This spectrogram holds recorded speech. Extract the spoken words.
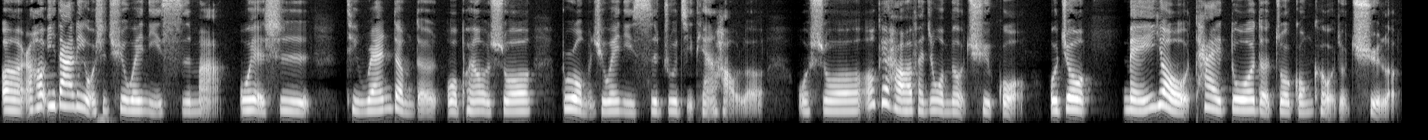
呃，然后意大利我是去威尼斯嘛，我也是挺 random 的，我朋友说，不如我们去威尼斯住几天好了，我说 OK 好啊，反正我没有去过，我就。没有太多的做功课，我就去了。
